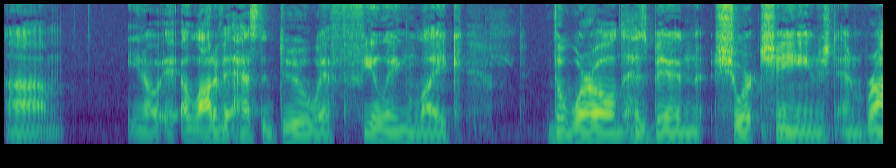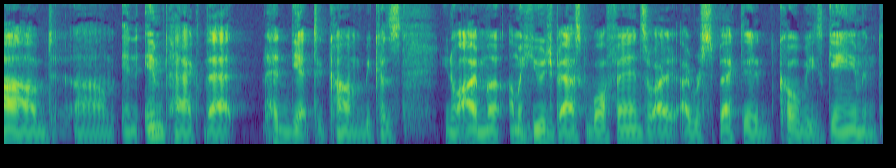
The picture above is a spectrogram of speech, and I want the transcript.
um, you know, it, a lot of it has to do with feeling like the world has been shortchanged and robbed um, an impact that had yet to come because you know I'm a I'm a huge basketball fan, so I, I respected Kobe's game and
